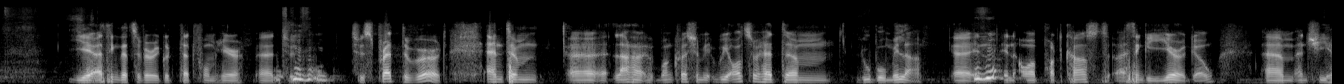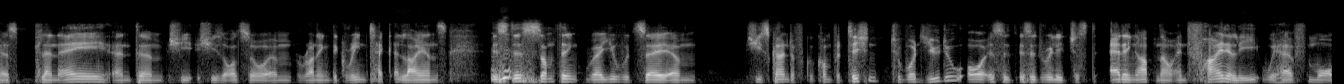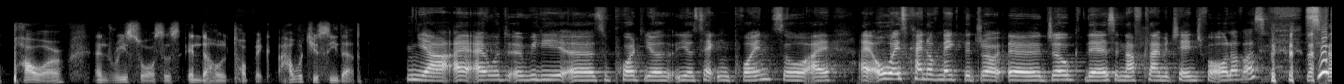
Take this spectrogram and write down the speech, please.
Yeah, I think that's a very good platform here uh, to to spread the word. And um, uh, Lara, one question: We also had um, Lubomila uh, in mm -hmm. in our podcast, I think a year ago, um, and she has Plan A, and um, she she's also um, running the Green Tech Alliance. Is mm -hmm. this something where you would say um, she's kind of a competition to what you do, or is it is it really just adding up now? And finally, we have more power and resources in the whole topic. How would you see that? Yeah, I, I would uh, really uh, support your, your second point. So I, I always kind of make the jo uh, joke there's enough climate change for all of us. so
